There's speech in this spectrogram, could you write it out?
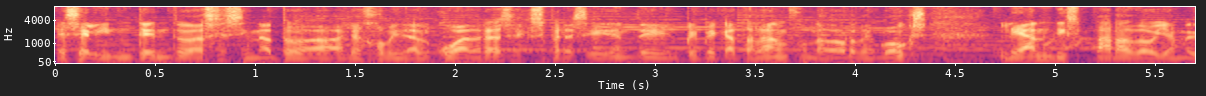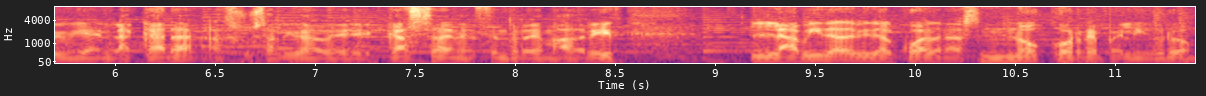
es el intento de asesinato a Alejo Vidal Cuadras, expresidente del PP catalán, fundador de Vox. Le han disparado ya media en la cara a su salida de casa en el centro de Madrid. La vida de Vidal Cuadras no corre peligro,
